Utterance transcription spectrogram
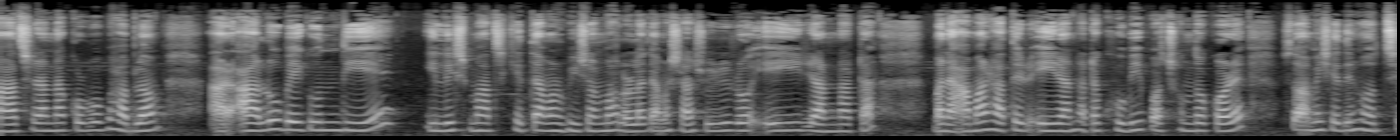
মাছ রান্না করব ভাবলাম। আর আলু বেগুন দিয়ে ইলিশ মাছ খেতে আমার ভীষণ ভালো লাগে। আমার শাশুড়িরও এই রান্নাটা মানে আমার হাতের এই রান্নাটা খুবই পছন্দ করে। সো আমি সেদিন হচ্ছে,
